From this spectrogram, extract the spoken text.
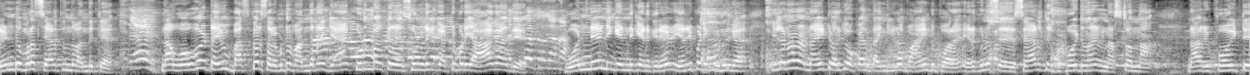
ரெண்டு முறை சேலத்துலேருந்து வந்துட்டேன். நான் ஒவ்வொரு டைமும் பஸ் பேர் செலவிட்டு வந்தேன்னா என் குடும்ப சூழ்நிலைக்கு கட்டுப்படி ஆகாது. ஒன்று நீங்கள் இன்றைக்கி எனக்கு ரெடி பண்ணி கொடுங்க. இல்லைன்னா நான் நைட் வரைக்கும் உட்காந்து தங்கி கூட வாங்கிட்டு போகிறேன் எனக்கு இன்னும் சேலத்துக்கு போயிட்டு தான் எனக்கு நஷ்டம் தான். நான் போயிட்டு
